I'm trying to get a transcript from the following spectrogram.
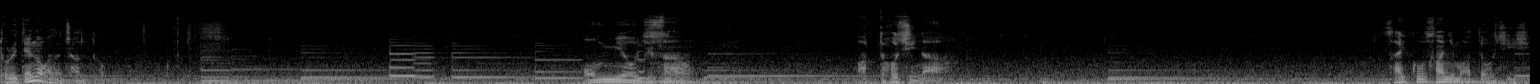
撮れてんのかなちゃんと。陰陽師さん会ってほしいな。最高さんにも会ってほしいし。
